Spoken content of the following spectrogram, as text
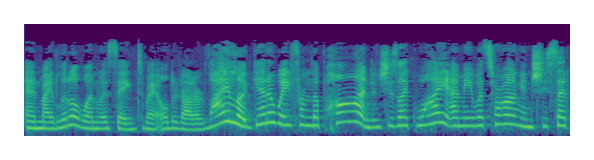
And my little one was saying to my older daughter, Lila, get away from the pond. And she's like, Why, Emmy? What's wrong? And she said,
